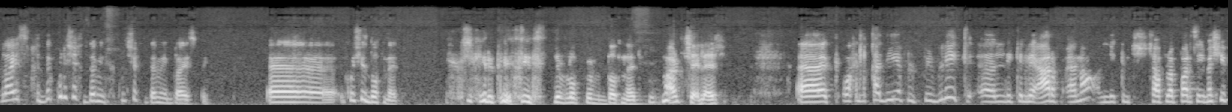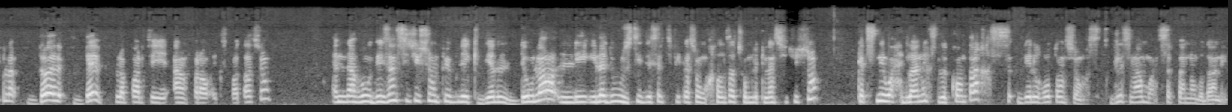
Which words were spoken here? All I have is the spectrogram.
لايس خدام كلشي خدامين كلشي خدامين ب l'ASP. كلشي dot net. كلشي كي développer بال dot net. ما عرفتش علاش. آه واحد القضية في ال public آه اللي اللي عارف أنا اللي كنت شفتها في la partie ماشي في dev في la partie infra exploitation. أنه des institutions publiques ديال الدولة اللي إلا دوزتي des certifications وخلصتهم لك l'institution كت signer واحد l'annexe لل contrat خص ديال ال rétention خص تجلس معاهم واحد certain nombre d'années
